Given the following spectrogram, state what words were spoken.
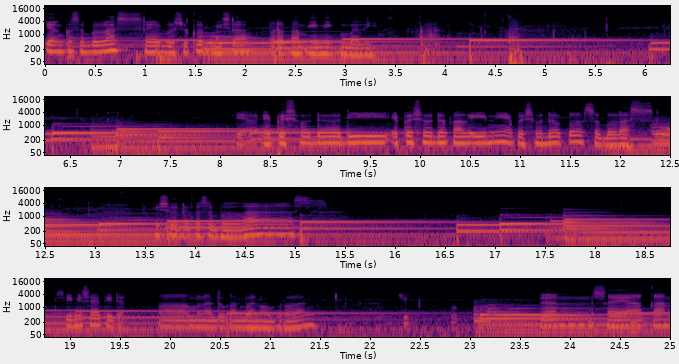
Yang ke-11 saya bersyukur bisa merekam ini kembali. Ya episode di episode kali ini episode ke-11 episode ke-11 sini saya tidak uh, menentukan bahan obrolan. Dan saya akan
